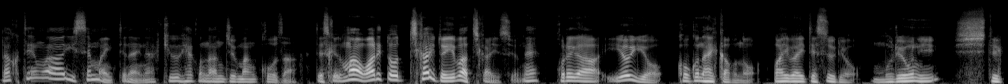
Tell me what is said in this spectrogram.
楽天は1000万いってないな。900何十万口座ですけどまあ割と近いといえば近いですよね。これがいよいよ国内株の売買手数料無料にして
